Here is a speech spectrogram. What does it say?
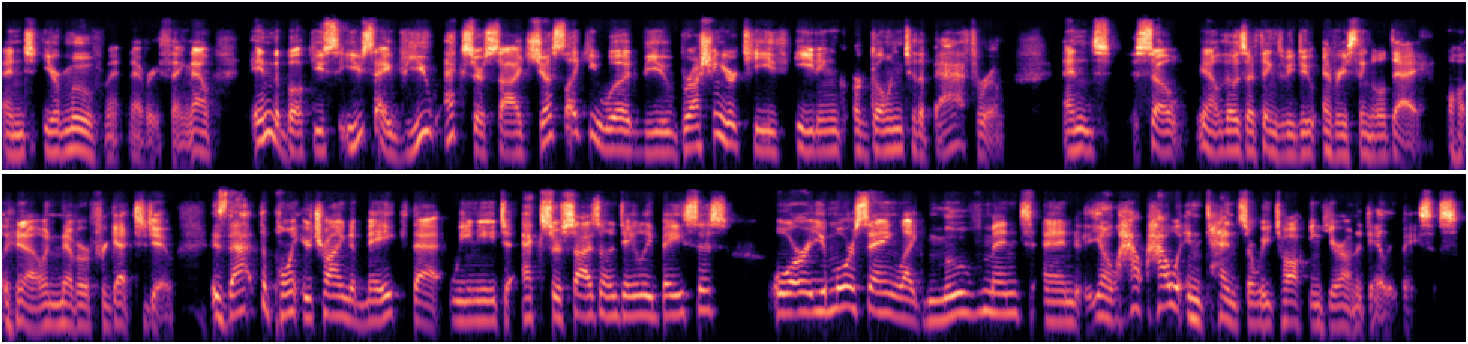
and your movement and everything. Now, in the book, you, see, you say view exercise just like you would view brushing your teeth, eating, or going to the bathroom. And so, you know, those are things we do every single day, you know, and never forget to do. Is that the point you're trying to make that we need to exercise on a daily basis? Or are you more saying like movement and, you know, how, how intense are we talking here on a daily basis?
